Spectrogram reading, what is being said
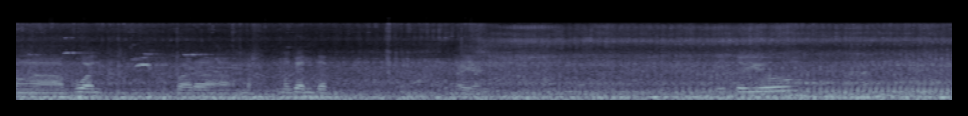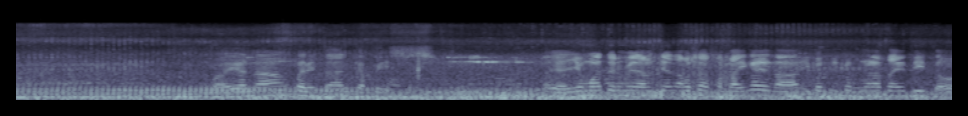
mga buwan para mas maganda. Ayan. Ito yung bayan ng Panitaan Kapis Ayan, yung mga terminal dyan. Ako sasakay ngayon, ah, ikot-ikot muna tayo dito.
